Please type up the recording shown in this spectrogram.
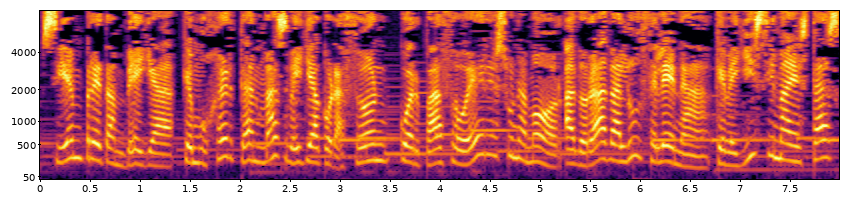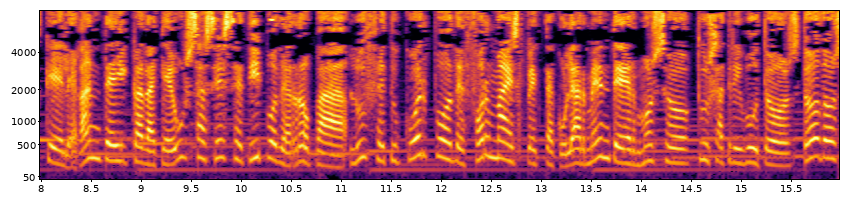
Siempre tan bella, que mujer tan más bella corazón, cuerpazo eres un amor, adorada luz Helena, que bellísima estás, que elegante y cada que usas ese tipo de ropa, luce tu cuerpo de forma espectacularmente hermoso, tus atributos, todos,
